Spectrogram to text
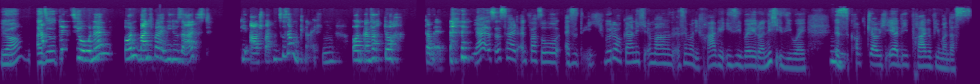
ja, also Lektionen und manchmal, wie du sagst, die Arschbacken zusammenkneifen und einfach durch damit. Ja, es ist halt einfach so, also ich würde auch gar nicht immer, es ist immer die Frage, easy way oder nicht easy way. Mhm. Es kommt, glaube ich, eher die Frage, wie man das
